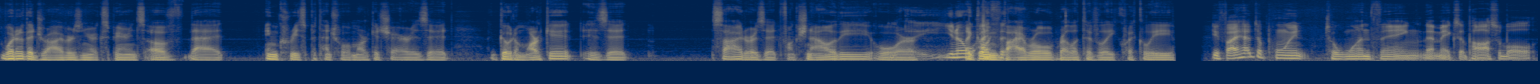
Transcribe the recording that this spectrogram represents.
What are the drivers in your experience of that increased potential market share? Is it go to market? Is it side or is it functionality or you know like going th- viral relatively quickly? If I had to point to one thing that makes it possible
